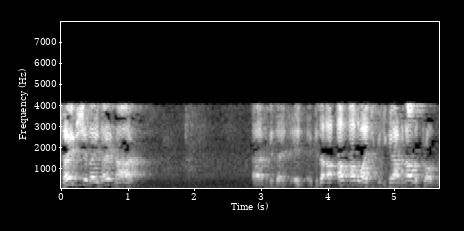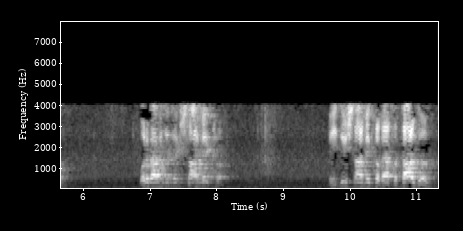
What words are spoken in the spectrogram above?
Tov Shaloi Lomar, um, because, because otherwise you can, have another problem. What about when you do Shnai Mikra? When you do Shnai Mikra Be'ach Targum,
